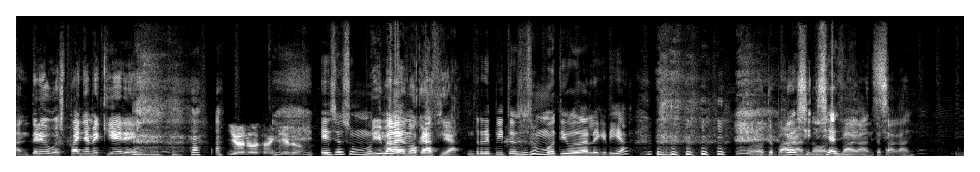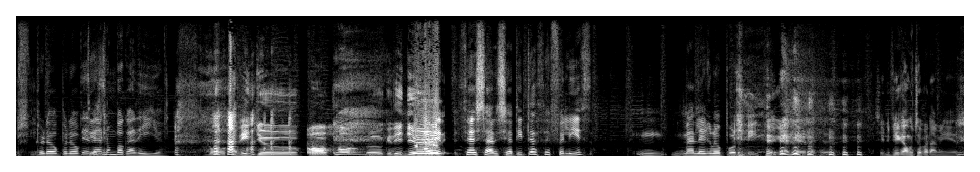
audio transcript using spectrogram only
Andreu, España me quiere. Yo no, tranquilo. Eso es un motivo. ¡Viva la democracia! Repito, eso es un motivo de alegría. Bueno, te pagan, si- ¿no? si te pagan, te pagan. Pero, pero. Te dan un bocadillo. Bocadillo. Ojo. Bocadillo. A ver, César, si a ti te hace feliz, mm, me alegro por ti. Gracias, gracias. Significa mucho para mí eso.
